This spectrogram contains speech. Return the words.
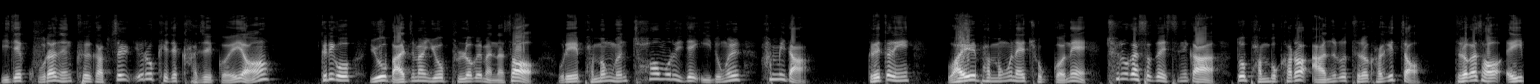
이제 9라는 그 값을 이렇게 이제 가질 거예요. 그리고 요 마지막 요 블럭을 만나서 우리 반복문 처음으로 이제 이동을 합니다. 그랬더니 while 반복문의 조건에 true가 써져 있으니까 또 반복하러 안으로 들어가겠죠. 들어가서 a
